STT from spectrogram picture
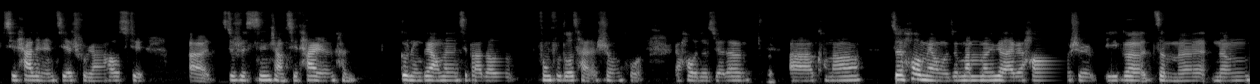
其他的人接触，然后去。呃，就是欣赏其他人很各种各样乱七八糟、丰富多彩的生活，然后我就觉得，啊，可能最后面我就慢慢越来越好，是一个怎么能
